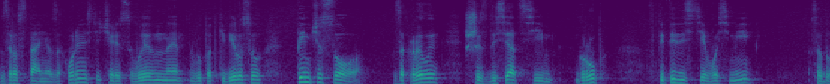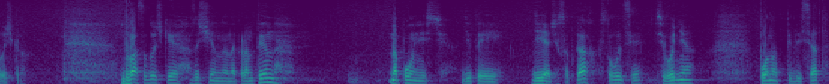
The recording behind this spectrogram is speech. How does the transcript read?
зростання захворюваності через виявлені випадки вірусу. Тимчасово закрили 67 груп в 58 садочках. Два садочки зачинені на карантин. Наповненість дітей в дитячих садках в столиці сьогодні понад 54%.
